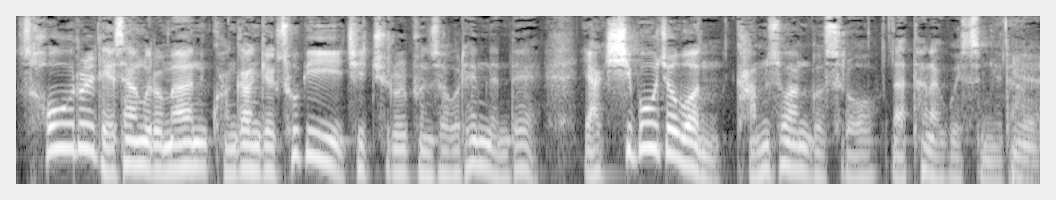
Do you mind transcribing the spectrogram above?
서울을 대상으로만 관광객 소비 지출을 분석을 했는데 약 15조 원 감소한 것으로 나타나고 있습니다. 예.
